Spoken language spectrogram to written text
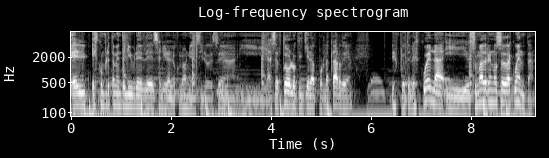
Él es completamente libre de salir a la colonia si lo desea y hacer todo lo que quiera por la tarde después de la escuela y su madre no se da cuenta.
